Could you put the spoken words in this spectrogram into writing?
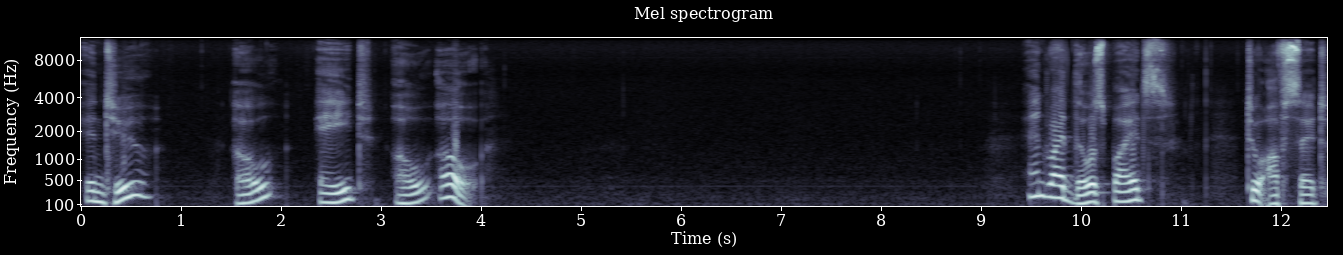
into 0800 and write those bytes to offset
